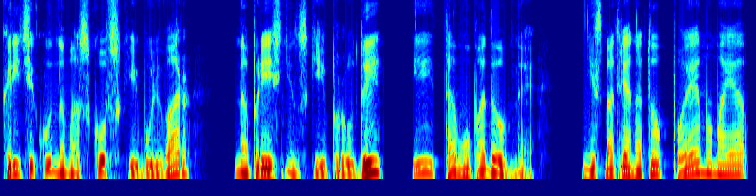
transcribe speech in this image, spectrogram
критику на Московский бульвар, на Пресненские пруды и тому подобное. Несмотря на то, поэма моя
